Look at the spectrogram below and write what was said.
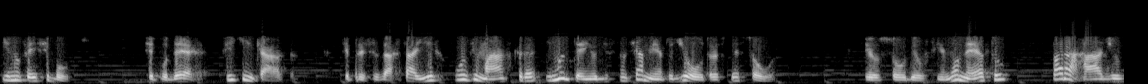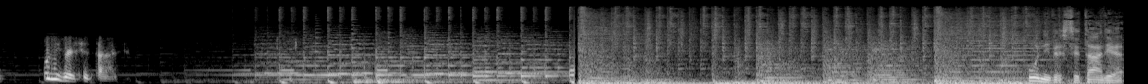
e no Facebook. Se puder, fique em casa. Se precisar sair, use máscara e mantenha o distanciamento de outras pessoas. Eu sou Delfino Neto, para a Rádio Universitária. Universitária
